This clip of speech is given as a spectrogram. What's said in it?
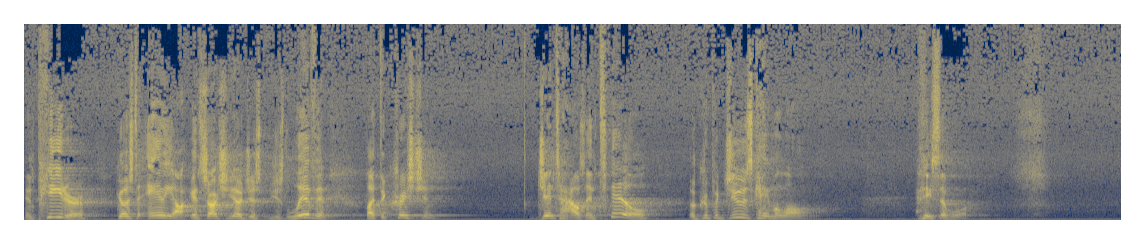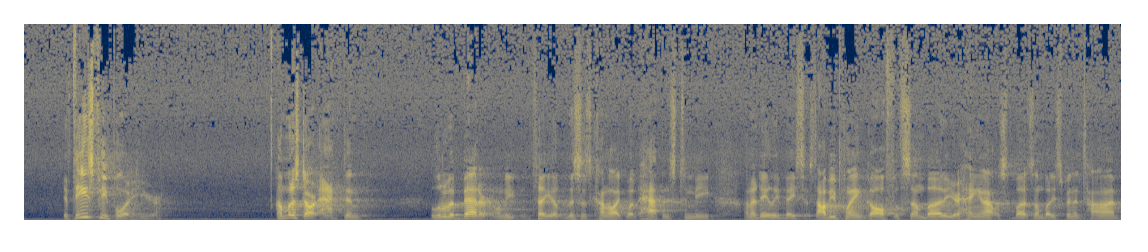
And Peter goes to Antioch and starts, you know, just, just living like the Christian Gentiles until a group of Jews came along. And he said, Well, if these people are here, I'm going to start acting a little bit better. Let me tell you, this is kind of like what happens to me on a daily basis. I'll be playing golf with somebody or hanging out with somebody, spending time.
